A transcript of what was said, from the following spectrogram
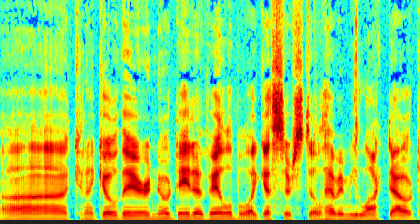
Uh, can I go there? No data available. I guess they're still having me locked out.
